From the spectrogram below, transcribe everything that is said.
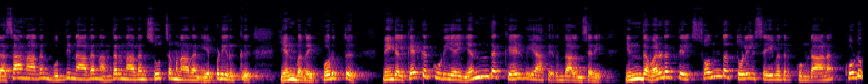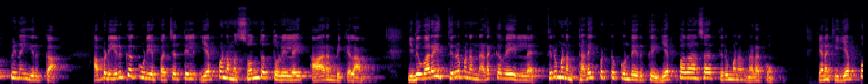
தசாநாதன் புத்திநாதன் அந்தர்நாதன் சூட்சமநாதன் எப்படி இருக்குது என்பதை பொறுத்து நீங்கள் கேட்கக்கூடிய எந்த கேள்வியாக இருந்தாலும் சரி இந்த வருடத்தில் சொந்த தொழில் செய்வதற்குண்டான கொடுப்பினை இருக்கா? அப்படி இருக்கக்கூடிய பட்சத்தில் எப்போ நம்ம சொந்த தொழிலை ஆரம்பிக்கலாம்? இதுவரை திருமணம் நடக்கவே இல்லை. திருமணம் தடைப்பட்டு கொண்டு இருக்கு. எப்போதான் சார் திருமணம் நடக்கும்? எனக்கு எப்போ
